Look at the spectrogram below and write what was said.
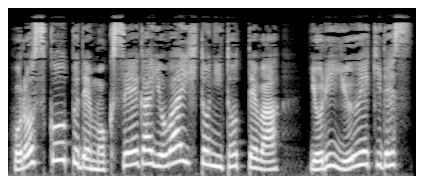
ホロスコープで木星が弱い人にとっては、より有益です。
